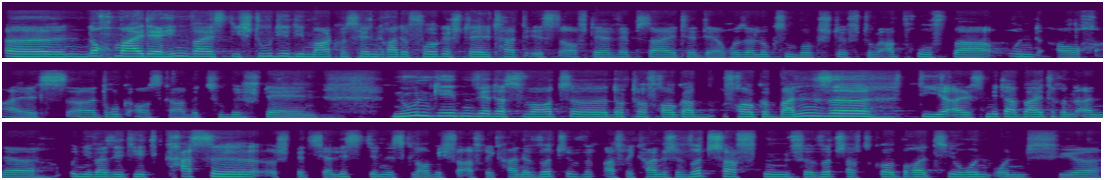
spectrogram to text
Äh, Nochmal der Hinweis, die Studie, die Markus Henn gerade vorgestellt hat, ist auf der Webseite der Rosa-Luxemburg-Stiftung abrufbar und auch als äh, Druckausgabe zu bestellen. Nun geben wir das Wort äh, Dr. Frauke, Frauke Banse, die als Mitarbeiterin an der Universität Kassel Spezialistin ist, glaube ich, für afrikanische Wirtschaften, für Wirtschaftskooperation und für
